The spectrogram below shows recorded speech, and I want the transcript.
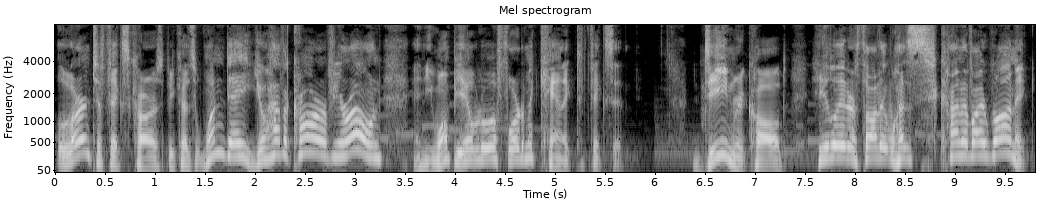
learn to fix cars because one day you'll have a car of your own and you won't be able to afford a mechanic to fix it. Dean recalled he later thought it was kind of ironic,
